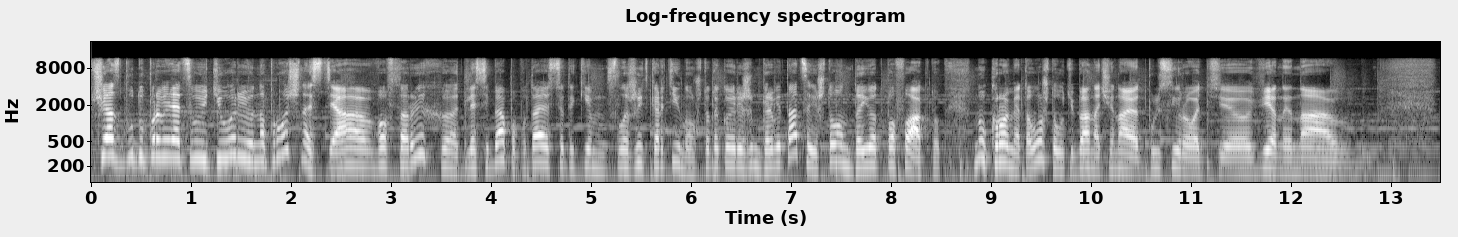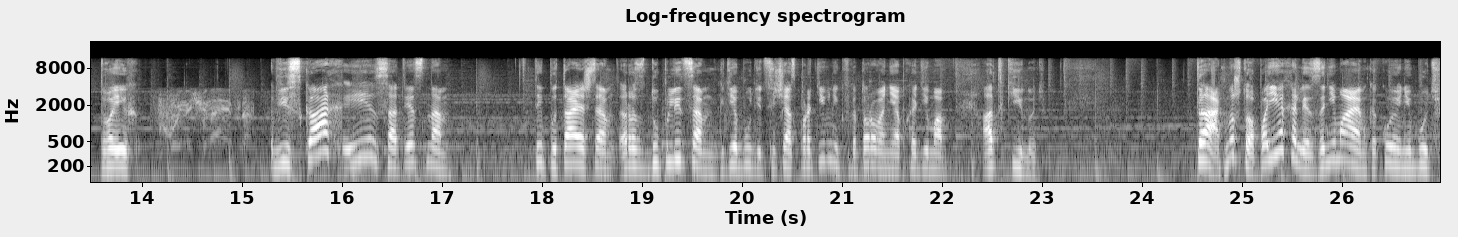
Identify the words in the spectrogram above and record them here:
сейчас буду проверять свою теорию на прочность, а во-вторых, для себя попытаюсь все-таки сложить картину, что такое режим гравитации и что он дает по факту. Ну, кроме того, что у тебя начинают пульсировать э, вены на твоих висках. И, соответственно, ты пытаешься раздуплиться, где будет сейчас противник, в которого необходимо откинуть. Так, ну что, поехали. Занимаем какую-нибудь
